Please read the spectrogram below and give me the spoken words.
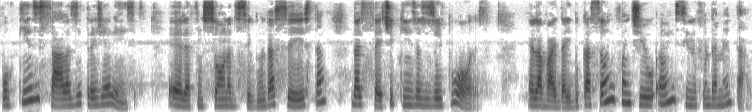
por 15 salas e 3 gerências. Ela funciona de segunda a sexta, das 7h15 às 18 horas. Ela vai da educação infantil ao ensino fundamental.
